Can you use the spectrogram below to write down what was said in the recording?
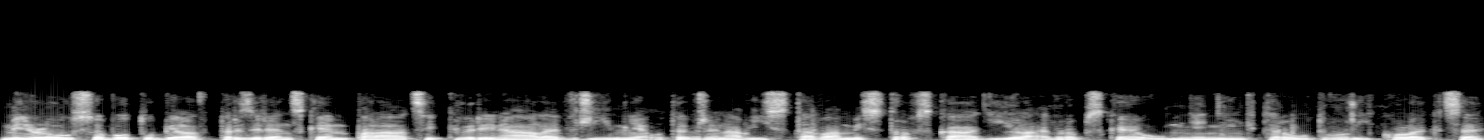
Minulou sobotu byla v prezidentském paláci Quirinále v Římě otevřena výstava Mistrovská díla evropského umění, kterou tvoří kolekce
